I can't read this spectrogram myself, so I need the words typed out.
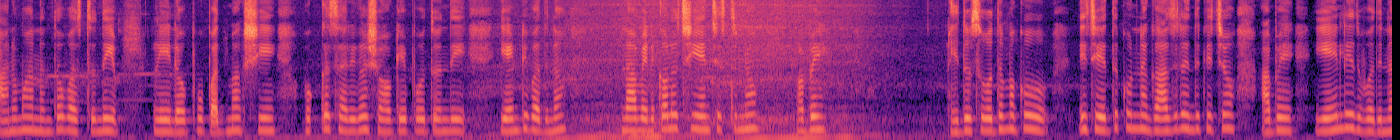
అనుమానం అనుమానంతో వస్తుంది. ఈలోపు పద్మాక్షి ఒక్కసారిగా షాక్ అయిపోతుంది. ఏంటి వదిన నా వెనకాల వచ్చి ఏం చేస్తున్నావు? అబ్బే ఏదో సోదమ్మకు నీ చేతుకున్న గాజులు ఎందుకు ఇచ్చావు? అబే ఏం లేదు వదిన.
